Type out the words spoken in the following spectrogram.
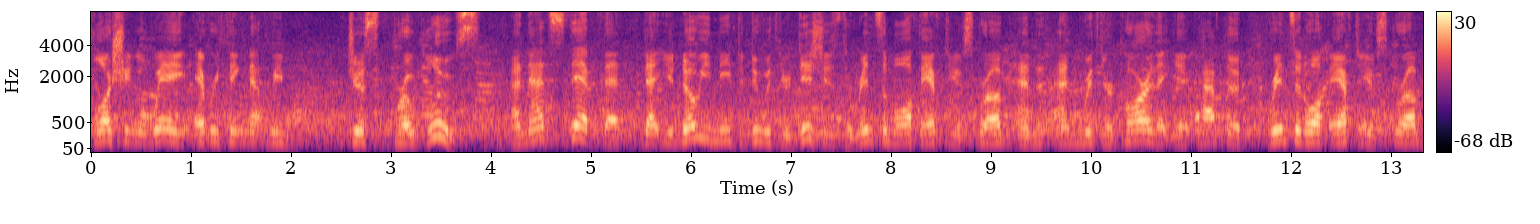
flushing away everything that we just broke loose. And that step that, that you know you need to do with your dishes to rinse them off after you've scrubbed, and, and with your car that you have to rinse it off after you've scrubbed,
